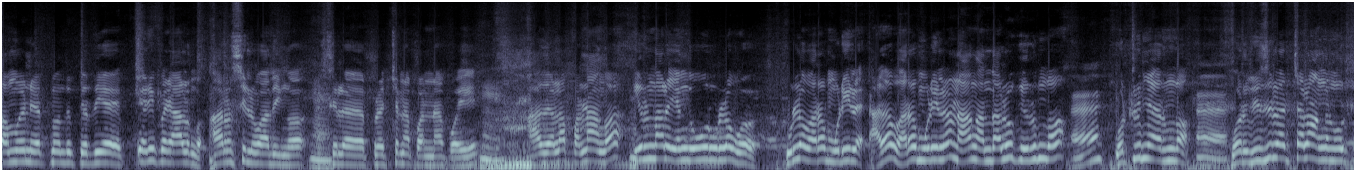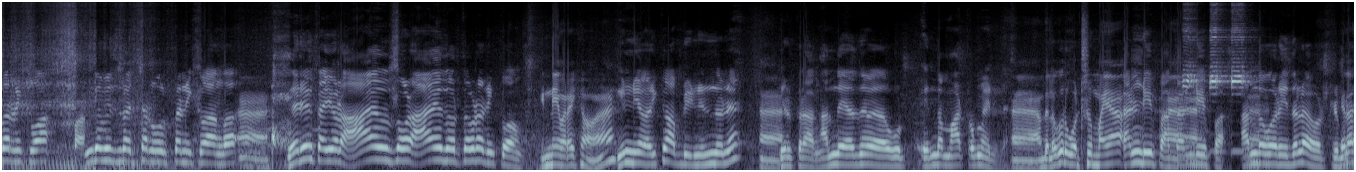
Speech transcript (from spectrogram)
தமிழ்னு எடுத்துன்னு வந்து பெரிய பெரிய பெரிய ஆளுங்க. அரசியல்வாதிங்க சில பிரச்சனை பண்ண போய் அதெல்லாம் பண்ணாங்க. இருந்தாலும் எங்கள் ஊர் உள்ள உள்ள வர முடியல. அதான் வர முடியல நாங்கள் அந்த அளவுக்கு இருந்தோம். அஹ் ஒற்றுமையா இருந்தோம். ஒரு விசில் அடிச்சாலும் அங்க நூறு பேர் நிக்குவோம். இங்க விசில் அடிச்சா நூறு பேர் நிக்குவாங்க. வெறும் கையோட ஆயுதத்தோட ஆயுதத்தோட நிக்குவாங்க. இன்னை வரைக்கும் இன்னி வரைக்கும் அப்படி நின்றுன்னு இருக்கிறாங்க. அந்த எந்த எந்த மாற்றமும் இல்லை. அந்த அளவுக்கு ஒரு ஒற்றுமையா? கண்டிப்பா கண்டிப்பா. அந்த ஒரு இதுல ஒற்றுமை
